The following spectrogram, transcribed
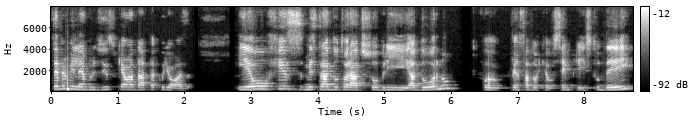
sempre me lembro disso, que é uma data curiosa. E eu fiz mestrado e doutorado sobre Adorno, foi o pensador que eu sempre estudei.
